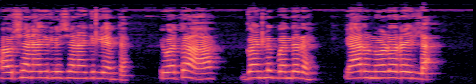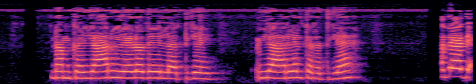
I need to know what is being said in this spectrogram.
ಅವ್ರು ಚೆನ್ನಾಗಿರ್ಲಿ ಚೆನ್ನಾಗಿರ್ಲಿ ಅಂತ. ಇವತ್ತ ಗಂಟ್ಲಿಗೆ ಬಂದದೆ. ಯಾರು ನೋಡೋರೇ ಇಲ್ಲ. ನಮ್ಮ ಕೈ ಯಾರು ಹೇಳೋದೇ ಇಲ್ಲ ಅತ್ತಿಗೆ ಯಾರು ಹೇಳ್ತಾರೆ ಅತ್ತಿಗೆ ಅದೇ ಅದೇ.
